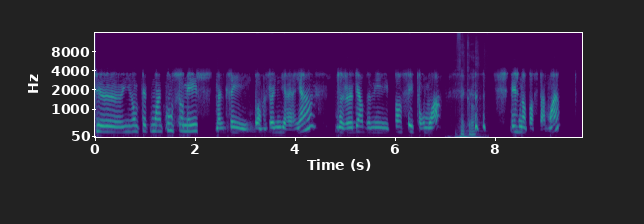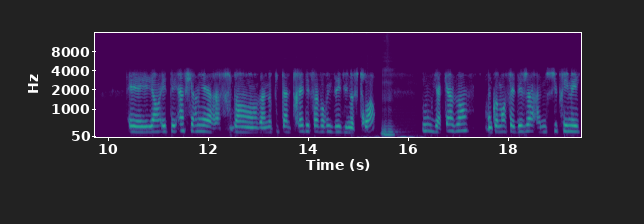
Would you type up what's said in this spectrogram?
qu'ils vont peut-être moins consommer, malgré, bon, je ne dirai rien. Je garde mes pensées pour moi, D'accord. mais je n'en pense pas moins. Et ayant été infirmière dans un hôpital très défavorisé du 9-3, Mhm. où il y a 15 ans, on commençait déjà à nous supprimer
